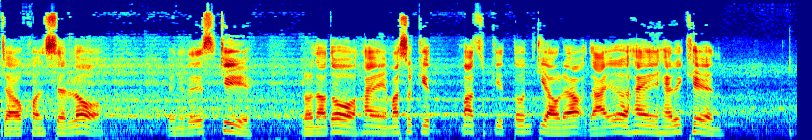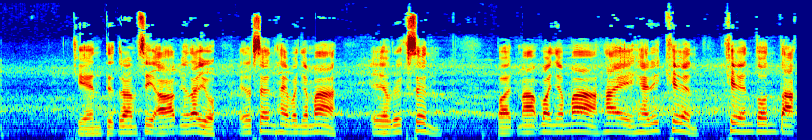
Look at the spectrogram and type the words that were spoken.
เจ้าคอนเซโล เบเนเดสกี้โรนัลโดให้มาสุกิตมาสุกิตโดนเกี่ยวแล้วไดเออร์ให้แฮร์รี่เคนเคนติดรัมซี่อาร์ฟยังได้อยู่เอริกเซนให้วัญญาม่าเอริกเซนเปิดมาวัญญาม่าให้แฮร์รี่เคนเคนโดนดัก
